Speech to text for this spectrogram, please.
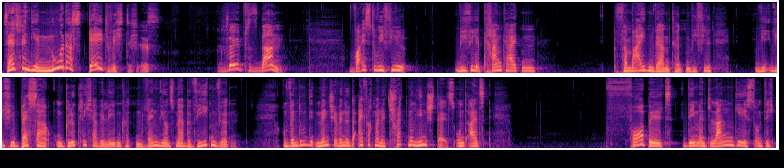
selbst wenn dir nur das Geld wichtig ist, selbst dann, weißt du, wie viel, wie viele Krankheiten vermeiden werden könnten, wie viel, wie, wie viel besser und glücklicher wir leben könnten, wenn wir uns mehr bewegen würden. Und wenn du Menschen, wenn du da einfach mal eine Treadmill hinstellst und als Vorbild dem entlang gehst und dich,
